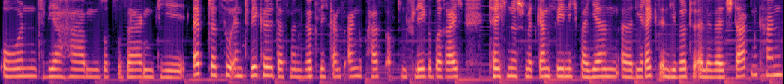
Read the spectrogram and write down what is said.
und wir haben sozusagen die App dazu entwickelt, dass man wirklich ganz angepasst auf den Pflegebereich technisch mit ganz wenig Barrieren äh, direkt in die virtuelle Welt starten kann.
